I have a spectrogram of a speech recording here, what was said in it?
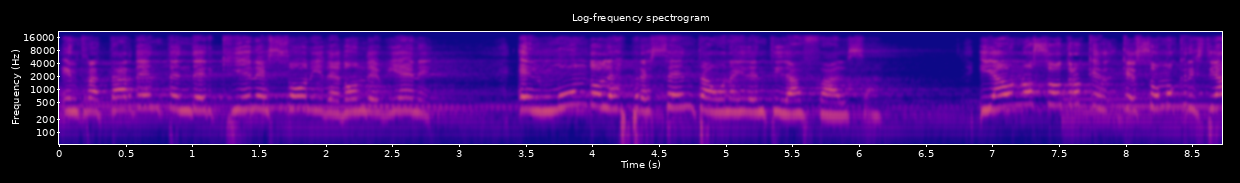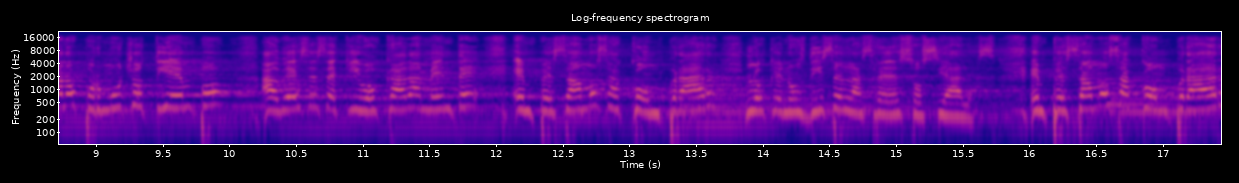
en tratar de entender quiénes son y de dónde vienen, el mundo les presenta una identidad falsa. Y aún nosotros que, que, somos cristianos por mucho tiempo, a veces equivocadamente empezamos a comprar lo que nos dicen las redes sociales. Empezamos a comprar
